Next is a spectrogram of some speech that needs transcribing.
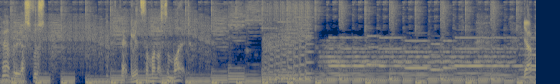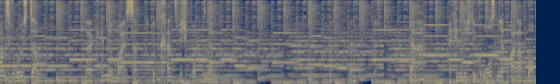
Wer will das wissen? Der Glitzermann aus dem Wald. Japans größter äh, Kendo-Meister. Du kannst mich Bob nennen. Den großen Japaner Bob.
